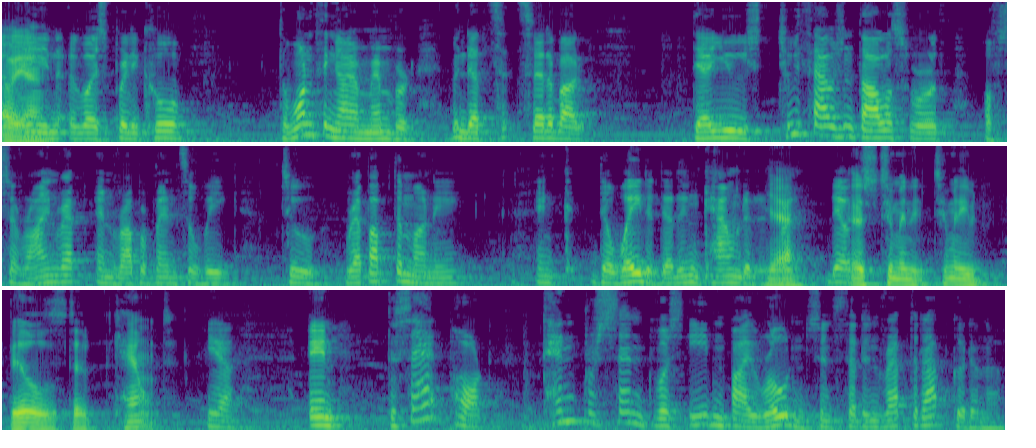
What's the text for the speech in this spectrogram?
Oh, yeah. know, it was pretty cool. The one thing I remembered when that said about they used two thousand dollars worth of saline wrap and rubber bands a week to wrap up the money, and c- they waited. They didn't count it. Yeah, right? They- there's too many too many bills to count. yeah, and the sad part, ten percent was eaten by rodents since they didn't wrap it up good enough.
